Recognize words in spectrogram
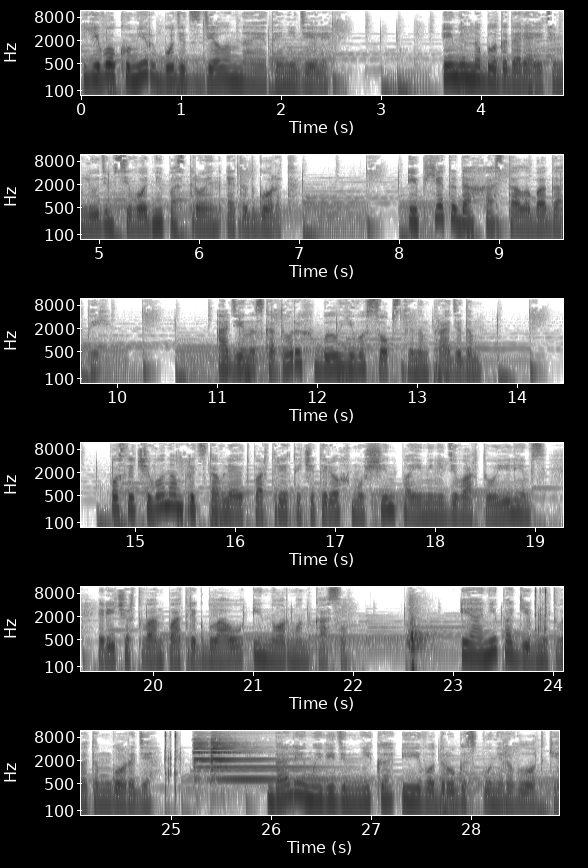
Его кумир будет сделан на этой неделе. Именно благодаря этим людям сегодня построен этот город. И Пхета Даха стала богатой один из которых был его собственным прадедом. После чего нам представляют портреты четырех мужчин по имени Диварт Уильямс, Ричард Ван Патрик Блау и Норман Касл. И они погибнут в этом городе. Далее мы видим Ника и его друга Спунера в лодке.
